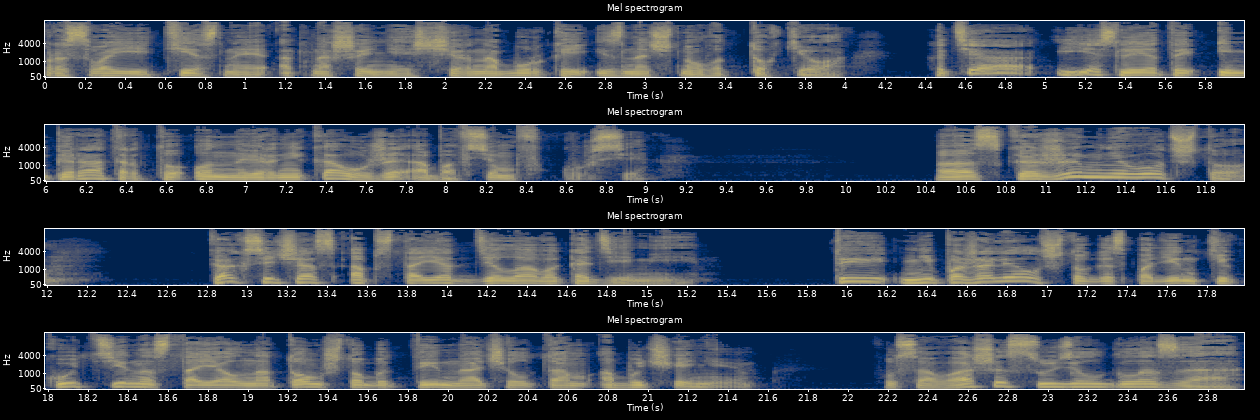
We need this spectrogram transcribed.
про свои тесные отношения с Чернобуркой из ночного Токио. Хотя, если это император, то он наверняка уже обо всем в курсе. «А скажи мне вот что. Как сейчас обстоят дела в Академии? Ты не пожалел, что господин Кикутти настоял на том, чтобы ты начал там обучение?» Фусаваши сузил глаза.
